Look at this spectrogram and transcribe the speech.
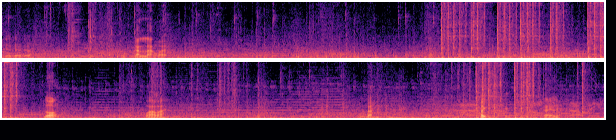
เดี๋ยวเดี๋ยวเดี๋ยวกันหลังไว้ ล่วงว่ามาขึ้นไปเฮ้ยไกลเลย Southeast.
